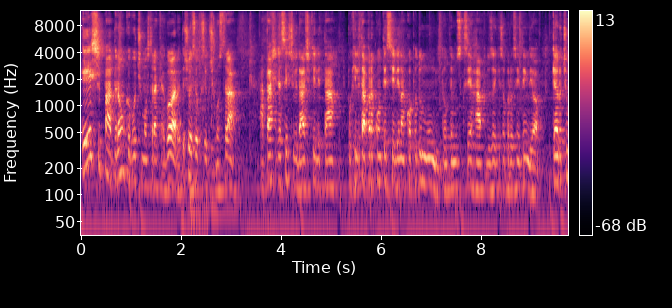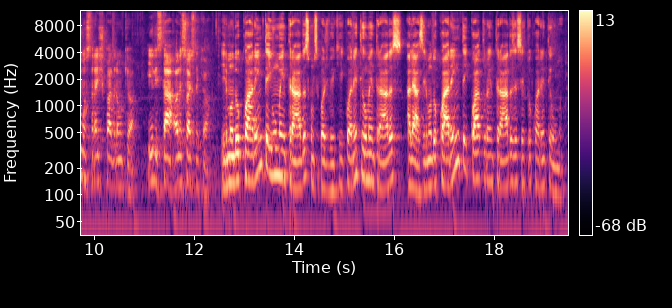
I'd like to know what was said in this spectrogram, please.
Este padrão que eu vou te mostrar aqui agora, deixa eu ver se eu consigo te mostrar a taxa de assertividade que ele tá, porque ele tá para acontecer ali na Copa do Mundo. Então temos que ser rápidos aqui só para você entender, ó. Quero te mostrar este padrão aqui, ó. Ele está, olha só isso daqui, ó. Ele mandou 41 entradas, como você pode ver aqui, 41 entradas. Aliás, ele mandou 44 entradas e acertou 41.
